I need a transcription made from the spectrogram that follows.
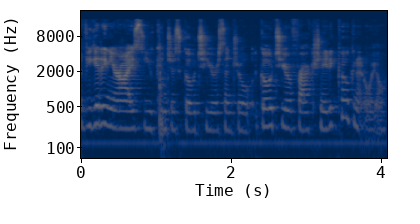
if you get in your eyes, you can just go to your essential, go to your fractionated coconut oil.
